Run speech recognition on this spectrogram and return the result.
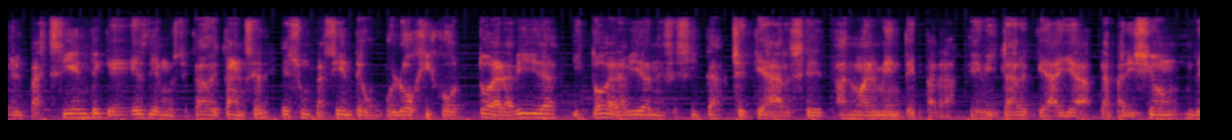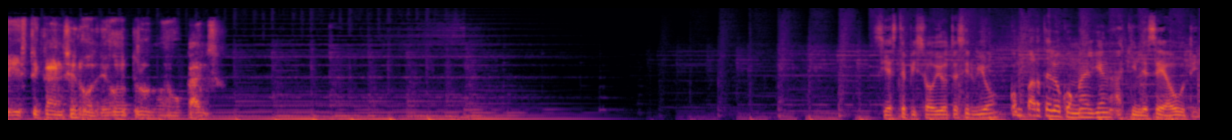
El paciente que es diagnosticado de cáncer es un paciente oncológico toda la vida y toda la vida necesita chequearse anualmente para evitar que haya la aparición de este cáncer o de otro nuevo cáncer. Si este episodio te sirvió, compártelo con alguien a quien le sea útil.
